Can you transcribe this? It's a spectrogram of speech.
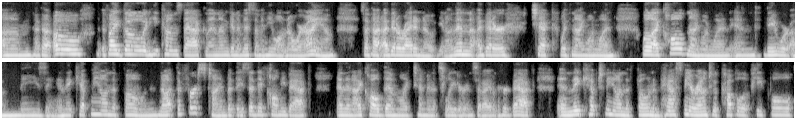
Um, I thought, oh, if I go and he comes back, then I'm going to miss him and he won't know where I am. So I thought I better write a note, you know, and then I better check with 911. Well, I called 911 and they were amazing and they kept me on the phone, not the first time, but they said they'd call me back. And then I called them like 10 minutes later and said, I haven't heard back. And they kept me on the phone and passed me around to a couple of people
